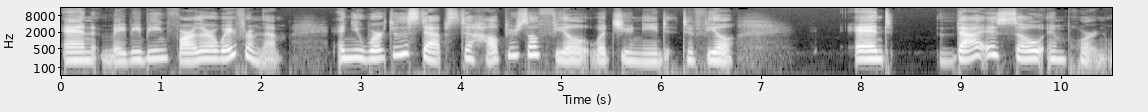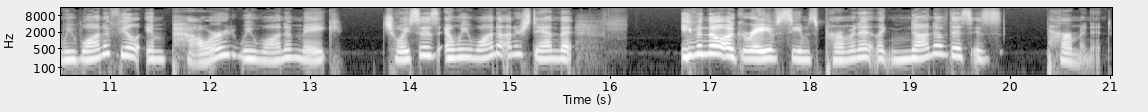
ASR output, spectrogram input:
and maybe being farther away from them. And you work through the steps to help yourself feel what you need to feel. And that is so important. We want to feel empowered. We want to make choices and we want to understand that even though a grave seems permanent, like none of this is permanent.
